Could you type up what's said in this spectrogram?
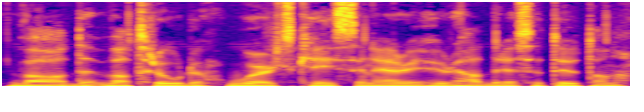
Vad, vad tror du? Worst case scenario, hur hade det sett ut Anna?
